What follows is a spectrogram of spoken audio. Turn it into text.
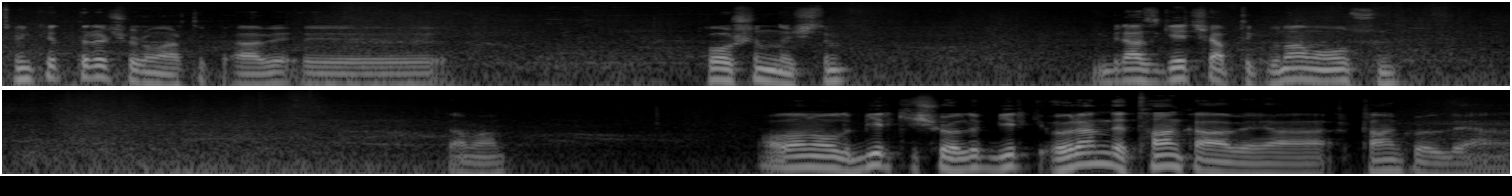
Trinketleri açıyorum artık abi. Ee, Potion'la içtim. Biraz geç yaptık bunu ama olsun. Tamam. Bir kişi öldü. Bir ölen de tank abi ya. Tank öldü yani.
